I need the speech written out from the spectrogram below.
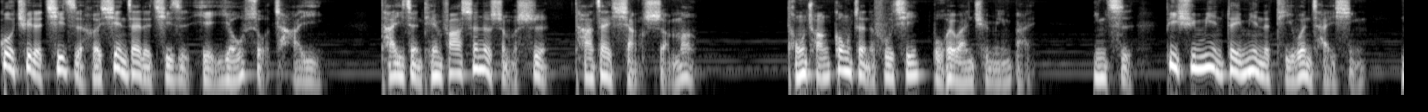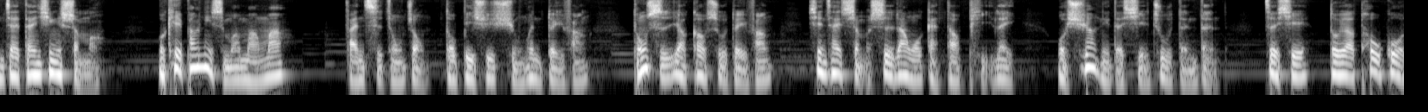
过去的妻子和现在的妻子也有所差异。他一整天发生了什么事？他在想什么？同床共枕的夫妻不会完全明白，因此必须面对面的提问才行。你在担心什么？我可以帮你什么忙吗？凡此种种都必须询问对方，同时要告诉对方现在什么事让我感到疲累，我需要你的协助等等。这些都要透过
